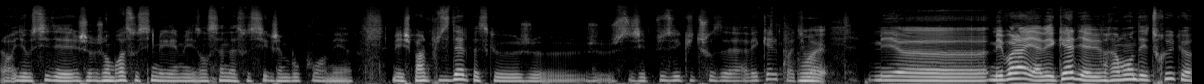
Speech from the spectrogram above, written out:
Alors, il y a aussi des. je- J'embrasse aussi mes, mes anciennes associées que j'aime beaucoup, hein, mais, mais je parle plus d'elles parce que je, j'ai plus vécu de choses avec elles, quoi, tu vois. Mais, euh, mais voilà, et avec elle, il y avait vraiment des trucs euh,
